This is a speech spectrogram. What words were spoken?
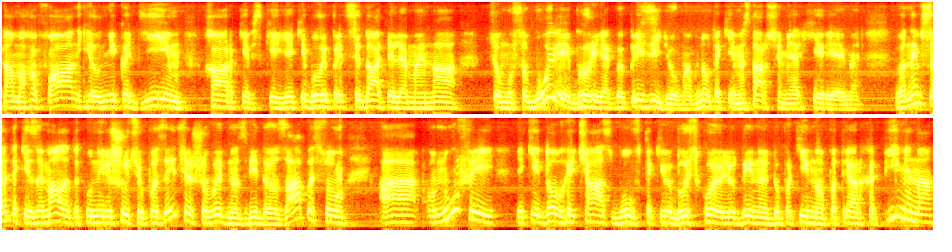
там Агафангел, Нікодім Харківський, які були председателями на цьому соборі були якби президіумом, ну такими старшими архієріями, вони все-таки займали таку нерішучу позицію, що видно з відеозапису. А Онуфрій, який довгий час був такою близькою людиною до покійного патріарха Піміна,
